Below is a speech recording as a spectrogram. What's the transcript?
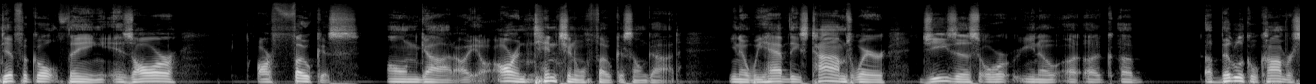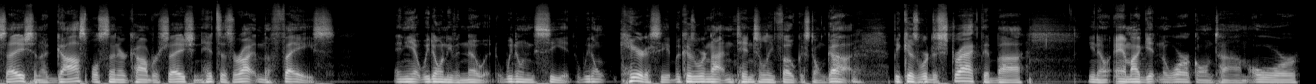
difficult thing is our our focus on God, our, our intentional focus on God. You know, we have these times where Jesus or you know a, a, a a biblical conversation, a gospel centered conversation hits us right in the face, and yet we don't even know it. We don't even see it. We don't care to see it because we're not intentionally focused on God, because we're distracted by, you know, am I getting to work on time? Or,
